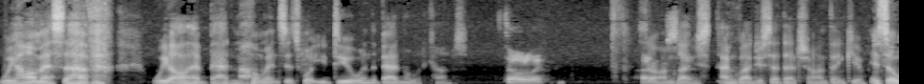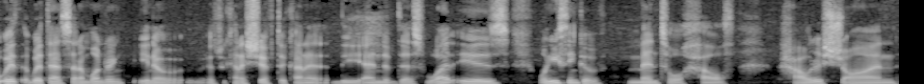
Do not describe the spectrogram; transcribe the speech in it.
We all mess up. We all have bad moments. It's what you do when the bad moment comes. Totally. So I'm glad you, I'm glad you said that, Sean. Thank you. And so with with that said, I'm wondering, you know, as we kind of shift to kind of the end of this, what is when you think of mental health, how does Sean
